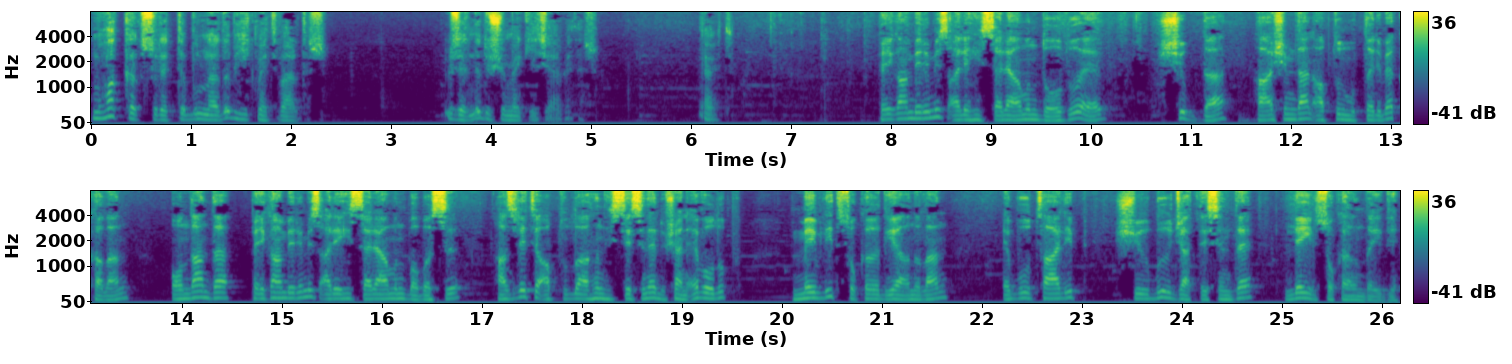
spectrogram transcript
Muhakkak surette bunlarda bir hikmet vardır. Üzerinde düşünmek icap eder. Evet. Peygamberimiz aleyhisselamın doğduğu ev Şıb'da Haşim'den Abdülmuttalib'e kalan ondan da Peygamberimiz aleyhisselamın babası Hazreti Abdullah'ın hissesine düşen ev olup Mevlid sokağı diye anılan Ebu Talip Şıbı caddesinde Leyl sokağındaydı.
